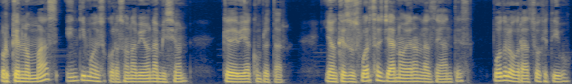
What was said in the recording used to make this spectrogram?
porque en lo más íntimo de su corazón había una misión que debía completar, y aunque sus fuerzas ya no eran las de antes, pudo lograr su objetivo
